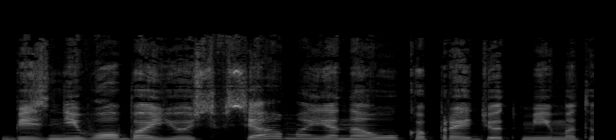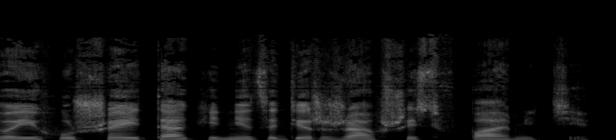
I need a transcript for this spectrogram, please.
Без него, боюсь, вся моя наука пройдет мимо твоих ушей, так и не задержавшись в памяти».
